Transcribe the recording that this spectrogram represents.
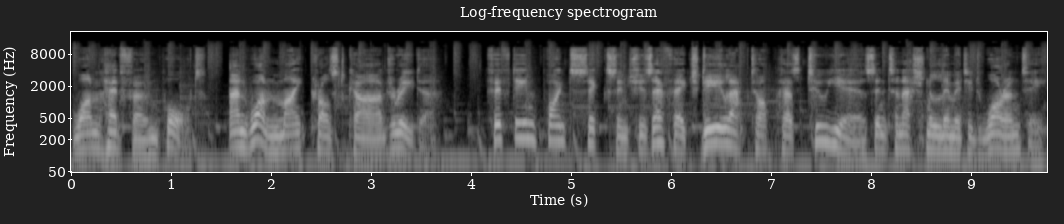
one headphone port, and one microSD card reader. 15.6 inches FHD laptop has 2 years international limited warranty.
